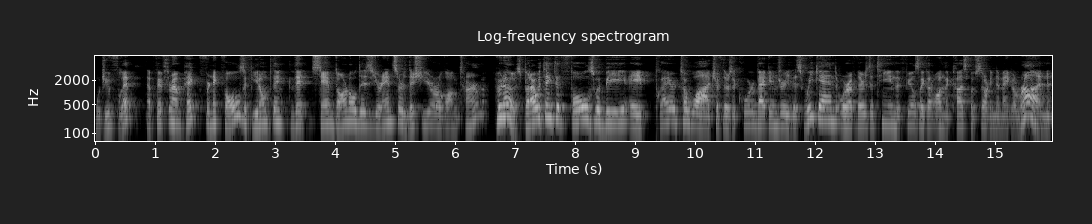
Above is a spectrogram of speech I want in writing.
would you flip a fifth round pick for Nick Foles if you don't think that Sam Darnold is your answer this year or long term? Who knows? But I would think that Foles would be a player to watch if there's a quarterback injury this weekend or if there's a team that feels like they're on the cusp of starting to make a run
